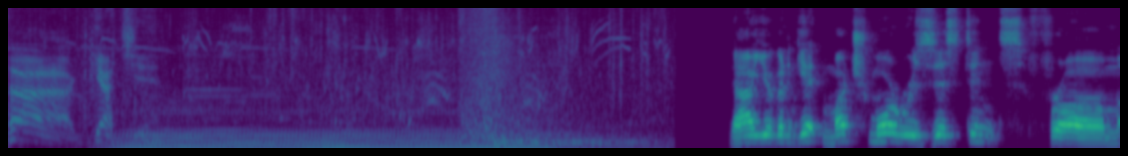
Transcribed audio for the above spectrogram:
Ha! Gotcha. Now you're going to get much more resistance from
